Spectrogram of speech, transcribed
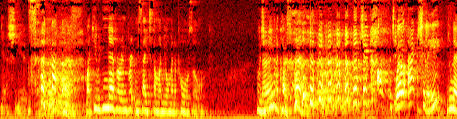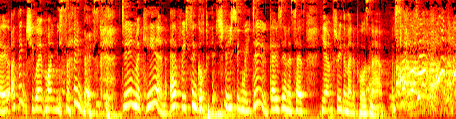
"Yes, she is." like you would never in Britain say to someone, "You're menopausal." Would No. you? Even a close friend. You, uh, Well, actually, you know, I think she won't mind me saying this. Doon Mackichan, every single pitch meeting we do, goes in and says, "Yeah, I'm through the menopause now." I'm just like, "Don't- don't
